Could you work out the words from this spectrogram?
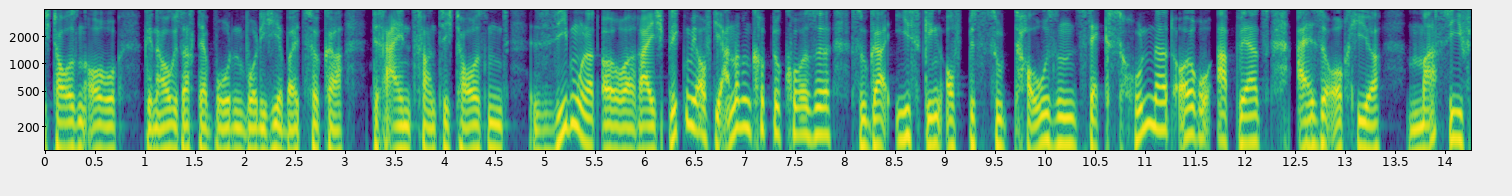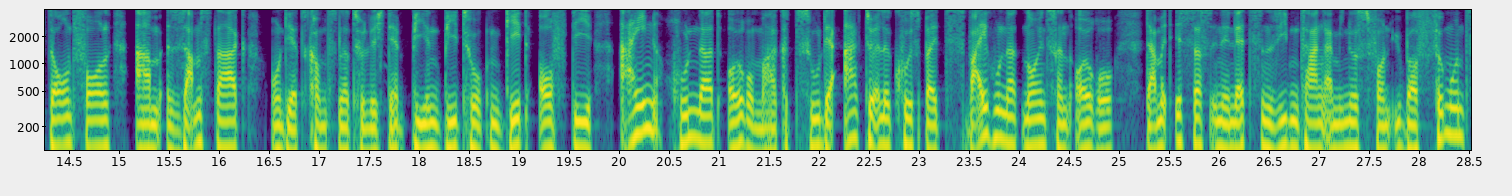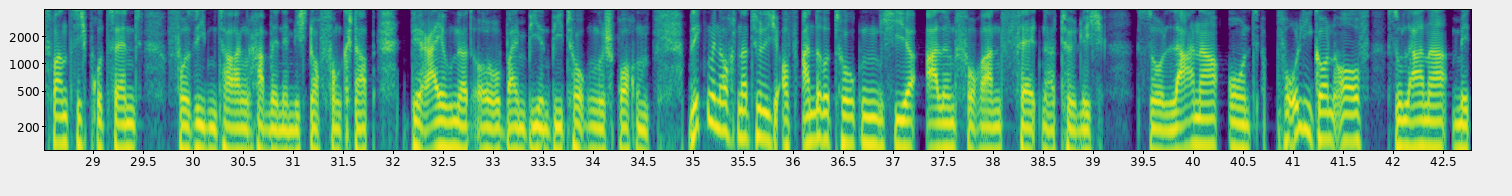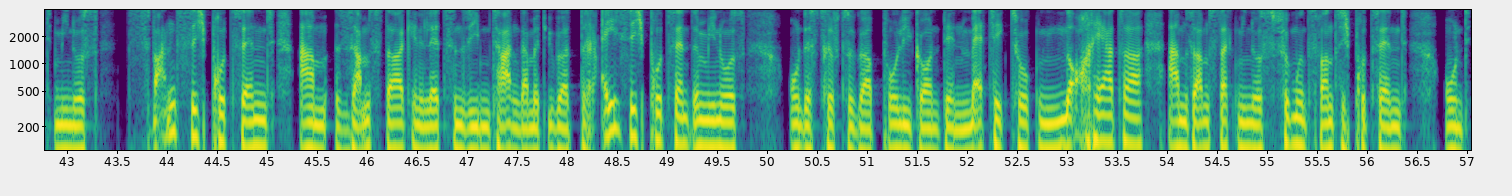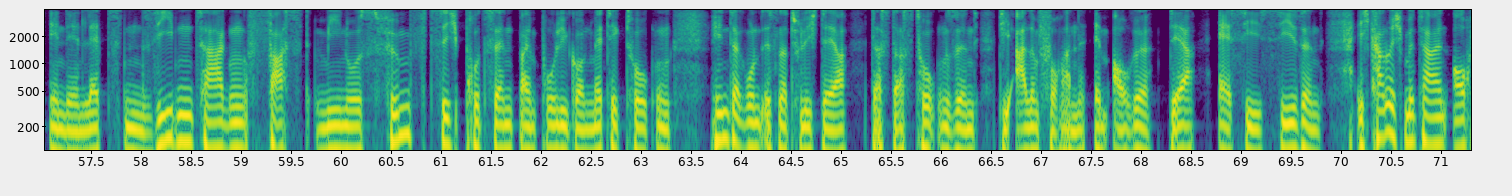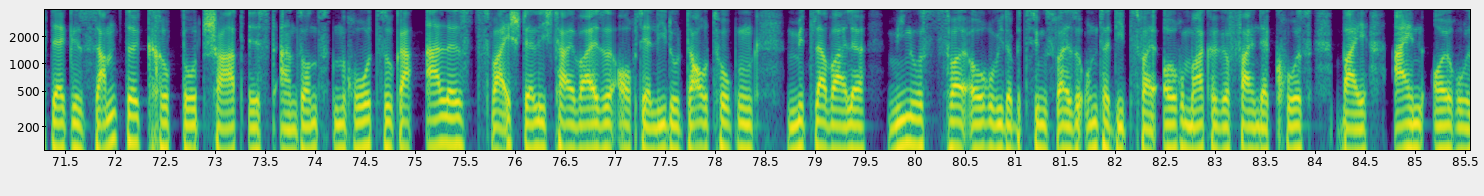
24.000 Euro. Genau gesagt, der Boden wurde hier bei circa 23.700 Euro erreicht. Blicken wir auf die anderen Kryptokurse, sogar ETH ging auf bis zu 1.600 Euro abwärts, also auch hier massiv Downfall am Samstag Und jetzt kommt es natürlich, der BNB-Token geht auf die 100-Euro-Marke zu. Der aktuelle Kurs bei 219 Euro. Damit ist das in den letzten sieben Tagen ein Minus von über 25 Prozent. Vor sieben Tagen haben wir nämlich noch von knapp 300 Euro beim BNB-Token gesprochen. Blicken wir noch natürlich auf andere Token. Hier allen voran fällt natürlich Solana und Polygon auf. Solana mit minus 20 Prozent am Samstag in den letzten sieben Tagen, damit über 30 Prozent im Minus. Und es trifft sogar Polygon, den Matic Token, noch härter am Samstag minus 25 Prozent und in den letzten sieben Tagen fast minus 50 Prozent beim Polygon Matic Token. Hintergrund ist natürlich der, dass das Token sind, die allem voran im Auge der SEC sind. Ich kann euch mitteilen, auch der gesamte Krypto-Chart ist ansonsten rot, sogar alles zweistellig teilweise, auch der Lido DAO Token mittlerweile minus zwei Euro wieder beziehungsweise unter die zwei Euro Marke gefallen, der Kurs bei 1,70 Euro.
